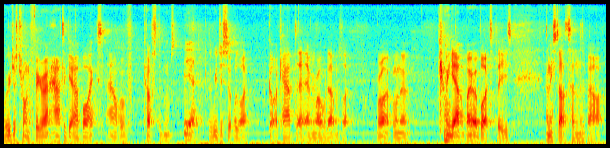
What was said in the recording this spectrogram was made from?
we were just trying to figure out how to get our bikes out of customs Yeah. because we just sort of like got a cab there and rolled up and was like, right, wanna can we get our motorbikes please? And he starts telling us about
